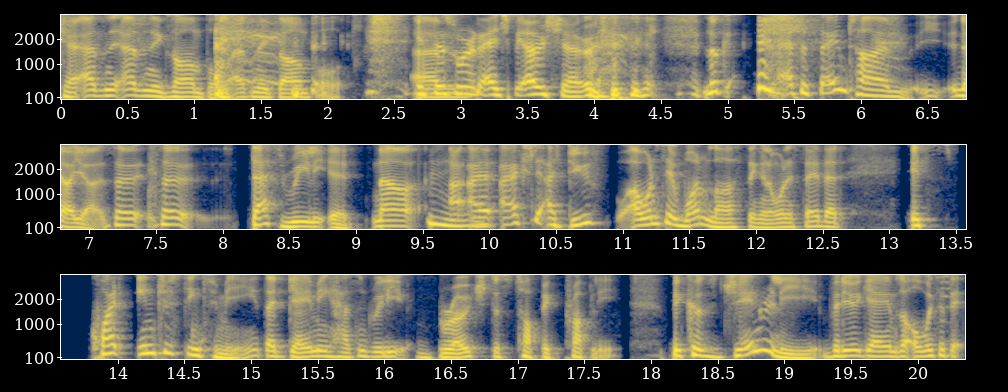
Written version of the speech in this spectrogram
Okay, as an as an example, as an example. if this Um, were an HBO show. Look, at the same time, no, yeah. So, so that's really it. Now, Mm. I, I actually, I do, I want to say one last thing, and I want to say that it's quite interesting to me that gaming hasn't really broached this topic properly, because generally, video games are always at the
